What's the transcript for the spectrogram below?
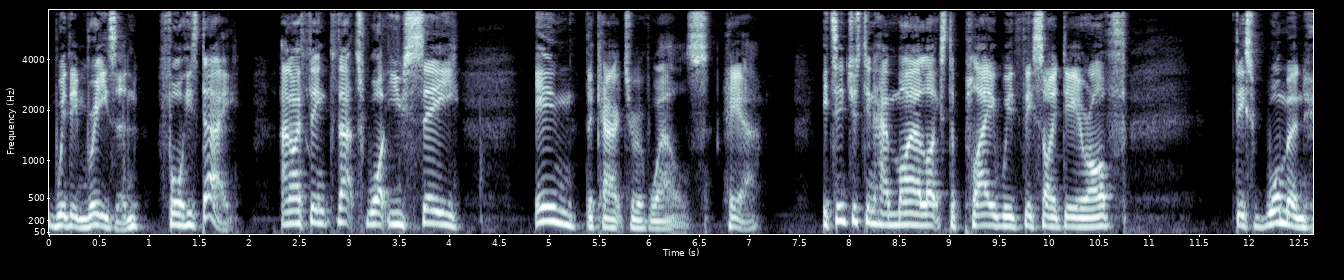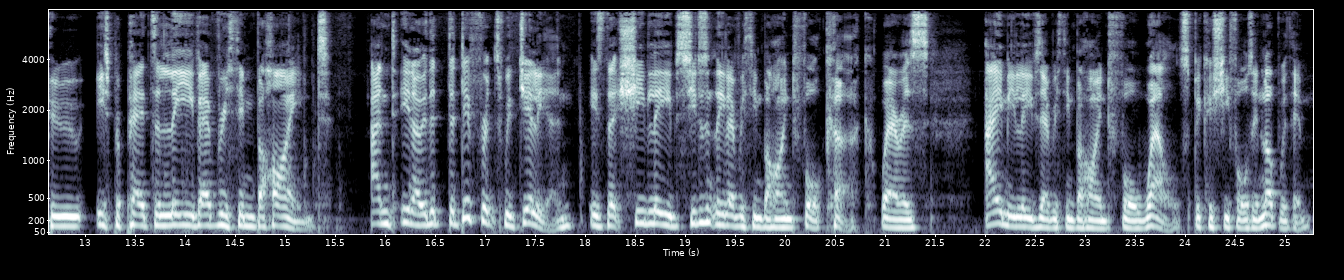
within reason for his day. And I think that's what you see in the character of Wells here. It's interesting how Meyer likes to play with this idea of this woman who is prepared to leave everything behind. And, you know, the, the difference with Gillian is that she leaves, she doesn't leave everything behind for Kirk, whereas Amy leaves everything behind for Wells because she falls in love with him.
